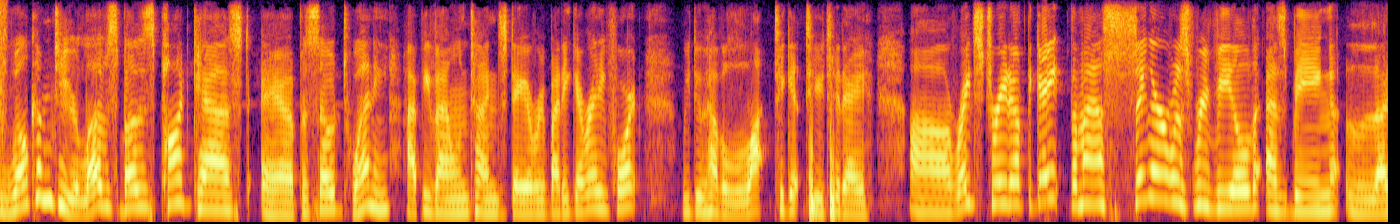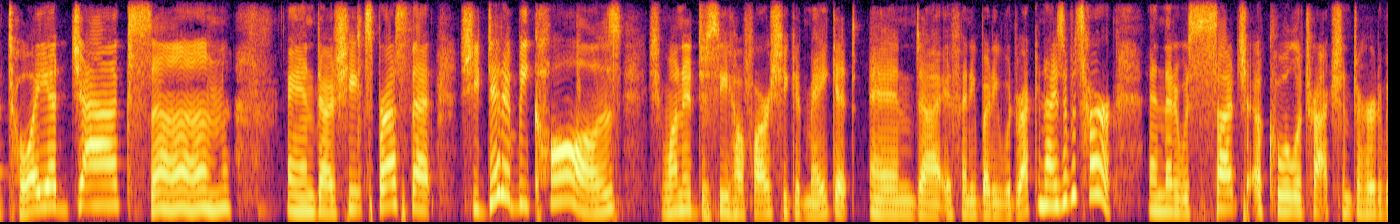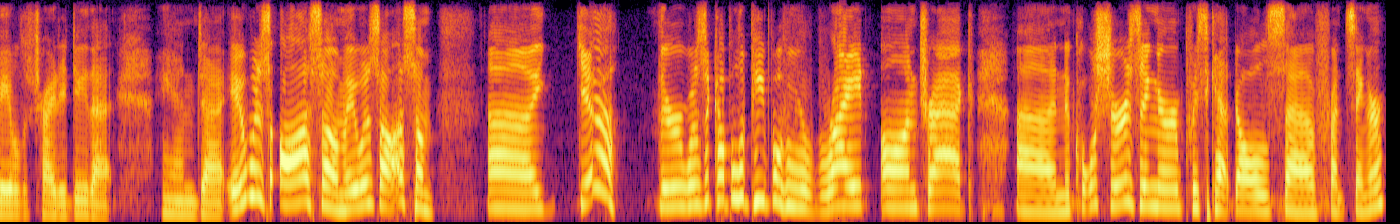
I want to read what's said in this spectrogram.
Welcome to your Loves Buzz podcast, episode 20. Happy Valentine's Day, everybody. Get ready for it. We do have a lot to get to today. Uh, right straight out the gate, the masked singer was revealed as being Latoya Jackson. And uh, she expressed that she did it because she wanted to see how far she could make it and uh, if anybody would recognize it was her. And that it was such a cool attraction to her to be able to try to do that. And uh, it was awesome. It was awesome. Uh, yeah, there was a couple of people who were right on track. Uh, Nicole Scherzinger, Pussycat Dolls uh, front singer,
